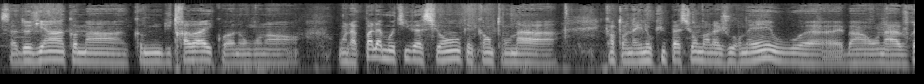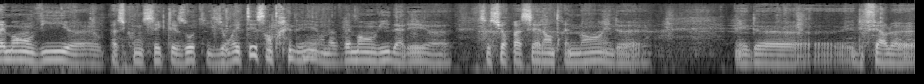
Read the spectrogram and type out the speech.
ça devient comme un comme du travail quoi. Donc on a on n'a pas la motivation que quand on a quand on a une occupation dans la journée où euh, eh ben on a vraiment envie euh, parce qu'on sait que les autres ils ont été s'entraîner, on a vraiment envie d'aller se surpasser à l'entraînement et de et de et de faire le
